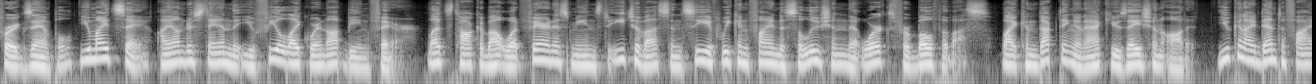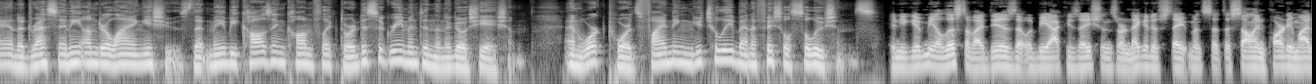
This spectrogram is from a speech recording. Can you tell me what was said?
For example, you might say, I understand that you feel like we're not being fair. Let's talk about what fairness means to each of us and see if we can find a solution that works for both of us. By conducting an accusation audit, you can identify and address any underlying issues that may be causing conflict or disagreement in the negotiation and work towards finding mutually beneficial solutions. Can you give me a list of ideas that would be accusations or negative statements that the selling party might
